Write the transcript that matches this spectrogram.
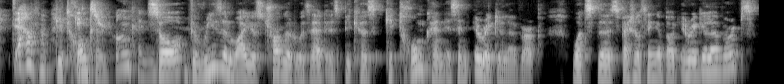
Damn. Getrunken. Getrunken. So the reason why you struggled with that is because getrunken is an irregular verb. What's the special thing about irregular verbs?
